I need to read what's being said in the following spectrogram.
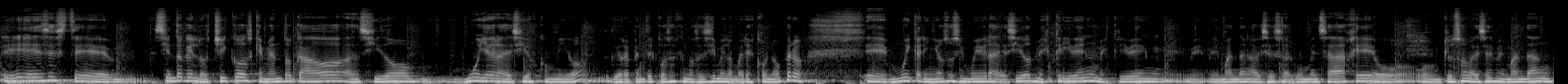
Eh, Es este, siento que los chicos que me han tocado han sido muy agradecidos conmigo. De repente cosas que no sé si me lo merezco o no, pero eh, muy cariñosos y muy agradecidos. Me escriben, me escriben, eh, me, me mandan a veces algún mensaje o, o incluso a veces me mandan.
